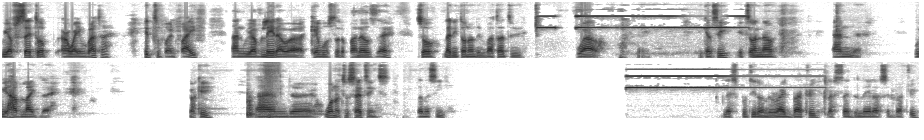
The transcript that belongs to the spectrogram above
we have set up our inverter 2.5 and we have laid our cables to the panels there. So let me turn on the inverter to wow. You can see it's on now. And we have light there. Okay? And uh, one or two settings. Let me see. Let's put it on the right battery. Let's set the lead acid battery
